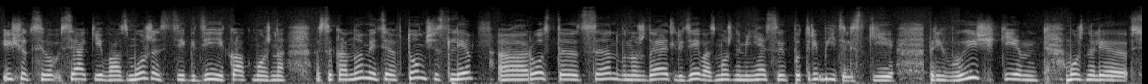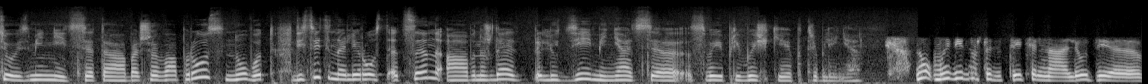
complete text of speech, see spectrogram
ищут всякие возможности, где и как можно сэкономить. В том числе э, рост цен вынуждает людей, возможно, менять свои потребительские привычки. Можно ли все изменить? Это большой вопрос. Но вот действительно ли рост цен э, вынуждает людей менять э, свои привычки потребления? Ну, мы видим, что действительно люди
